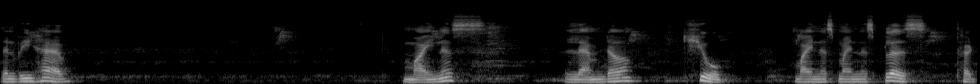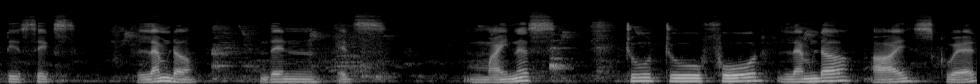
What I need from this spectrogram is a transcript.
then we have minus lambda cube minus minus plus 36 lambda. Then it's minus 2 to 4 lambda i square.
